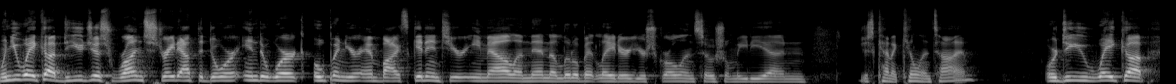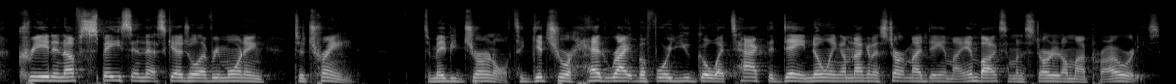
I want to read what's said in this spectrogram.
When you wake up, do you just run straight out the door into work, open your inbox, get into your email, and then a little bit later you're scrolling social media and just kind of killing time? Or do you wake up, create enough space in that schedule every morning to train, to maybe journal, to get your head right before you go attack the day, knowing I'm not going to start my day in my inbox, I'm going to start it on my priorities?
